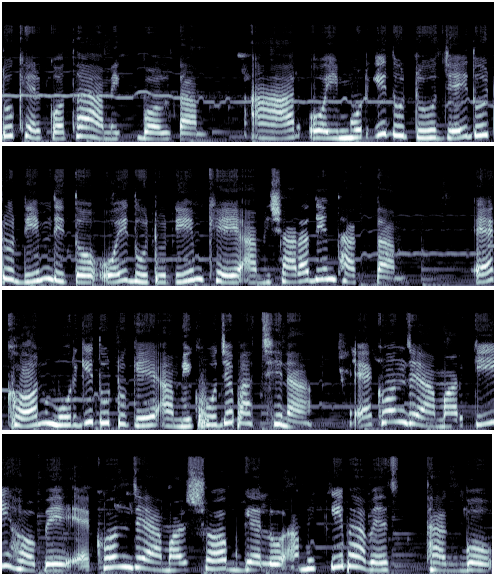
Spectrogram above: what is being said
দুঃখের কথা আমি বলতাম। আর ওই মুরগি দুটো, যেই দুটো ডিম দিত, ওই দুটো ডিম খেয়ে আমি সারা দিন থাকতাম। এখন মুরগি দুটোকে আমি খুঁজে পাচ্ছি না। এখন যে আমার কি হবে? এখন যে আমার সব গেল, আমি কীভাবে থাকব?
